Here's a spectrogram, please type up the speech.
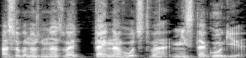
Особо нужно назвать тайноводство, мистагогия,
